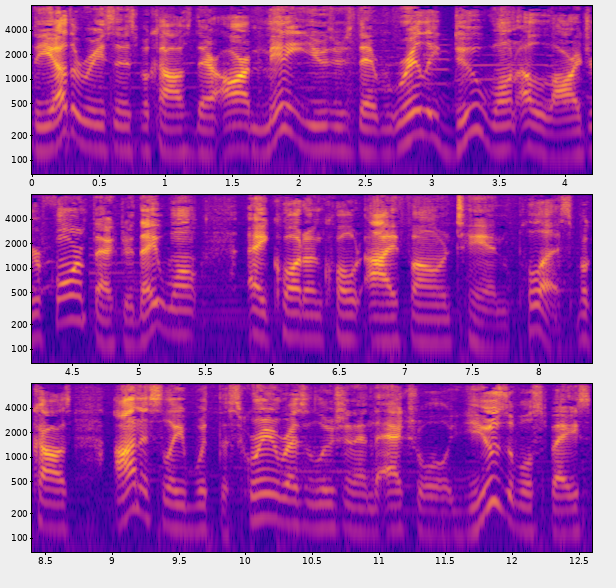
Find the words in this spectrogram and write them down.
The other reason is because there are many users that really do want a larger form factor. They want a quote unquote iPhone 10 Plus because honestly, with the screen resolution and the actual usable space,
